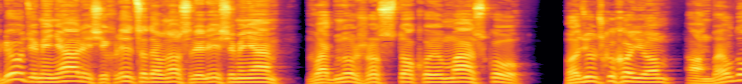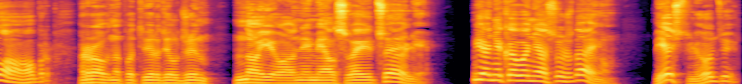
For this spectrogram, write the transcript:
Люди менялись, их лица давно слились у меня в одну жестокую маску». «А дедушка Хаям?» «Он был добр», — ровно подтвердил Джин. «Но и он имел свои цели. Я никого не осуждаю. Есть люди,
